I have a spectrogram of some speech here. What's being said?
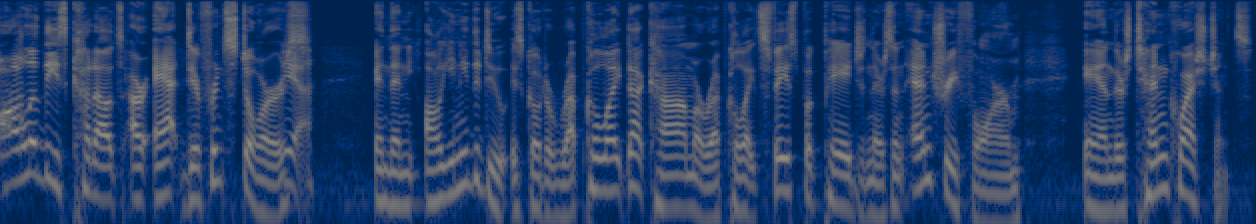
all of these cutouts are at different stores. Yeah. And then all you need to do is go to repcolite.com or Repcolite's Facebook page, and there's an entry form, and there's 10 questions.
